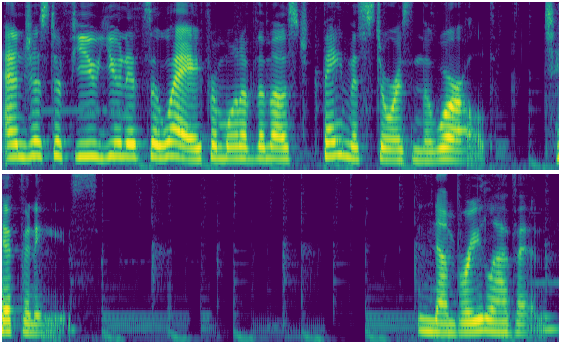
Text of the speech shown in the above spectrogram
and just a few units away from one of the most famous stores in the world, Tiffany's. Number 11.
